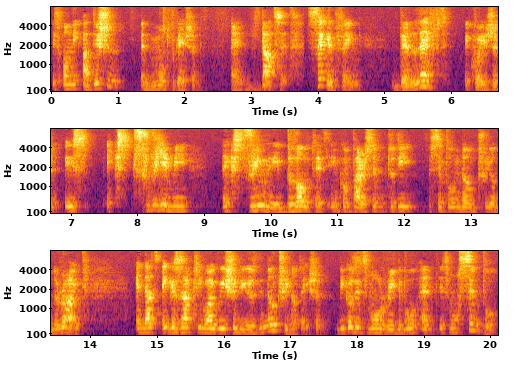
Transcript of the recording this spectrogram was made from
it's only addition and multiplication, and that's it. Second thing, the left equation is extremely, extremely bloated in comparison to the simple node tree on the right. And that's exactly why we should use the node tree notation, because it's more readable and it's more simple.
